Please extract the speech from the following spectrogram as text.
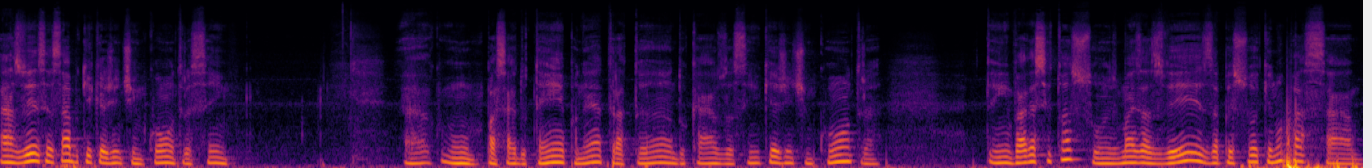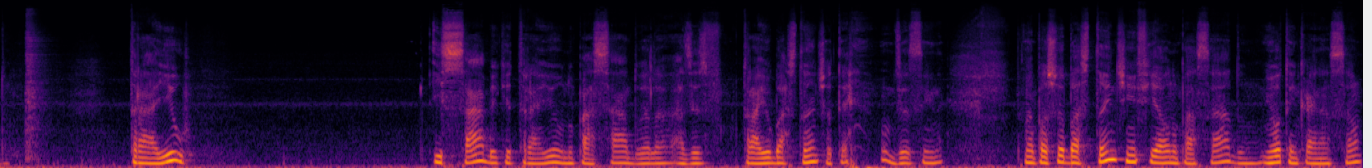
Às vezes, você sabe o que, que a gente encontra assim? Ah, com o passar do tempo, né? Tratando casos assim, o que a gente encontra tem várias situações, mas às vezes a pessoa que no passado traiu e sabe que traiu no passado, ela às vezes traiu bastante até, vamos dizer assim, né? Foi uma pessoa bastante infiel no passado, em outra encarnação.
